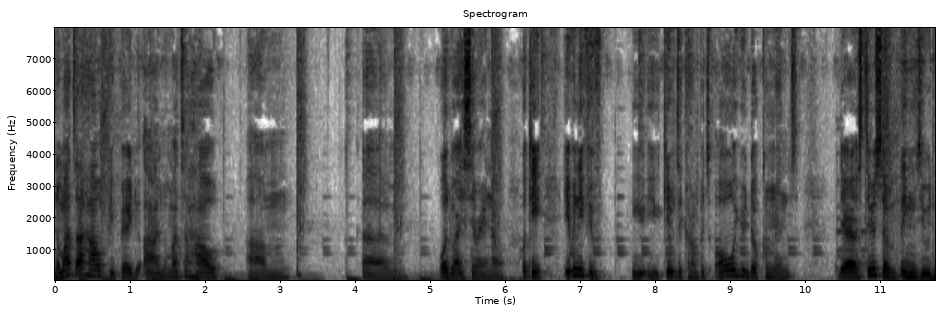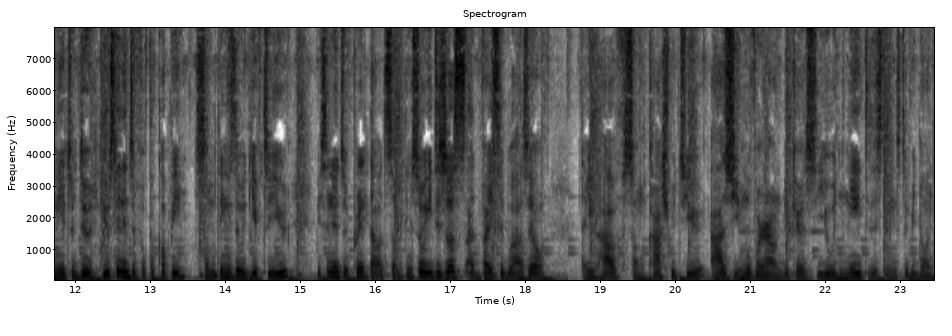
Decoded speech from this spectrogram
no matter how prepared you are, no matter how um um what do I say right now? Okay, even if you've you, you came to camp with all your documents, there are still some things you would need to do. You still need to photocopy some things they will give to you. You still need to print out something. So it is just advisable as well that you have some cash with you as you move around because you would need these things to be done.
